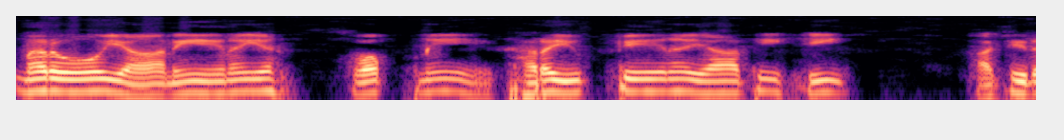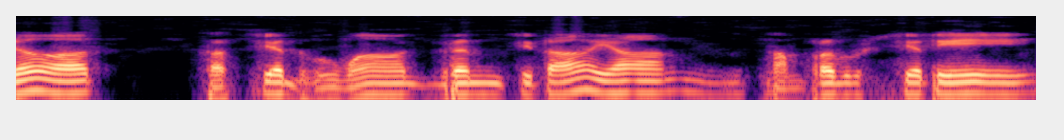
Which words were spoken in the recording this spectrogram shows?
नरो यानेन यः स्वप्ने खरयुक्तेन याति हि। अचिरात् तस्य धूमाग्रञ्चितायाम् सम्प्रदृश्यते।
